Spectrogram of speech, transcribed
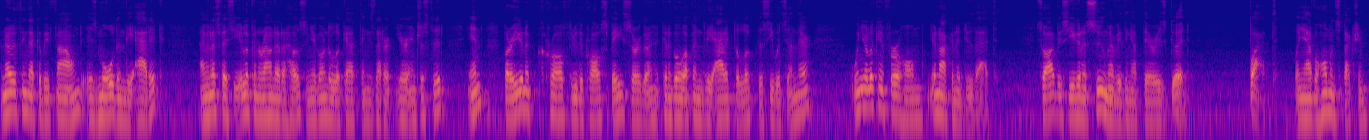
Another thing that could be found is mold in the attic. I mean, let's face it, you're looking around at a house and you're going to look at things that are you're interested in, but are you going to crawl through the crawl space or going to go up into the attic to look to see what's in there? When you're looking for a home, you're not going to do that. So obviously, you're going to assume everything up there is good. But when you have a home inspection,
